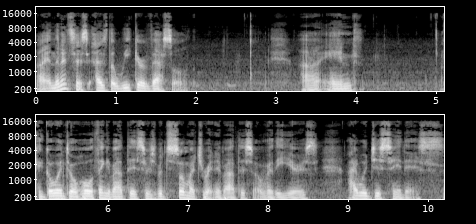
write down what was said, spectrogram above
Uh, and then it says, as the weaker vessel. Uh, and could go into a whole thing about this. There's been so much written about this over the years. I would just say this.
